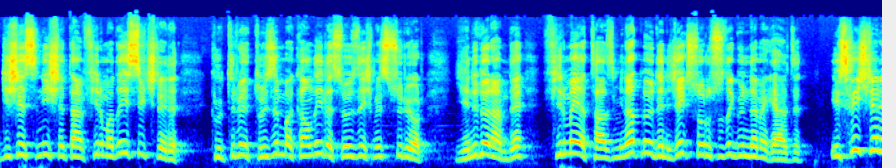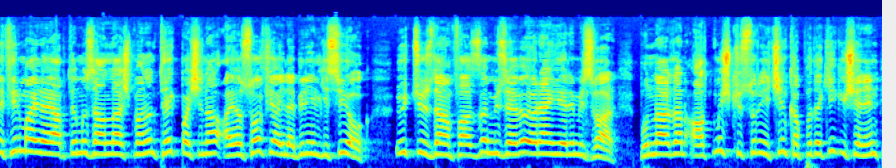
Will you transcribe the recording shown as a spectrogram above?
Gişesini işleten firma da İsviçreli. Kültür ve Turizm Bakanlığı ile sözleşmesi sürüyor. Yeni dönemde firmaya tazminat mı ödenecek sorusu da gündeme geldi. İsviçreli firmayla yaptığımız anlaşmanın tek başına Ayasofya ile bir ilgisi yok. 300'den fazla müze ve öğren yerimiz var. Bunlardan 60 küsuru için kapıdaki gişenin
